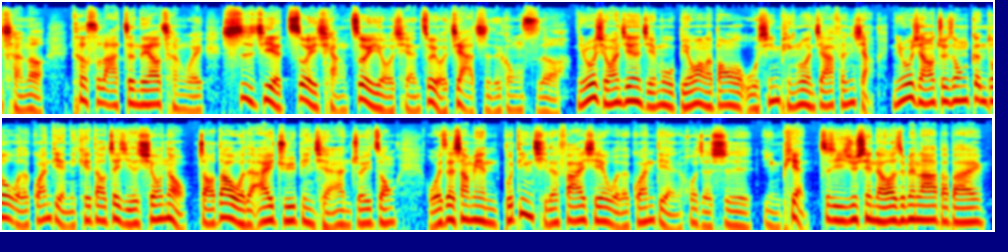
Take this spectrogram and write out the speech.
成了，特斯拉真的要成为世界最强、最有钱、最有价值的公司了。你如果喜欢今天的节目，别忘了帮我五星评论加分享。你如果想要追踪更多我的观点，你可以到这集的 Show Note 找到我的 IG，并且按追踪。我会在上面不定期的发一些我的观点或者是影片。这集就先聊到这边啦，拜拜。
